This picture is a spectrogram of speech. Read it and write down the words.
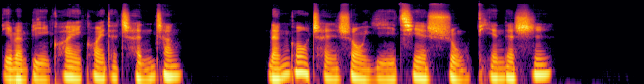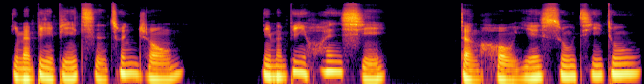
你们必快快的成长。能够承受一切属天的事，你们必彼此尊重，你们必欢喜，等候耶稣基督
